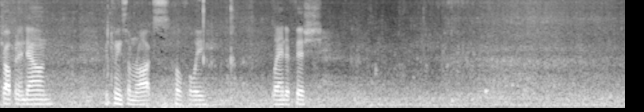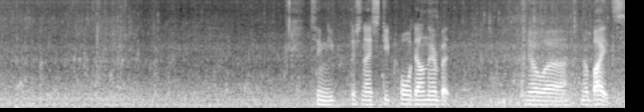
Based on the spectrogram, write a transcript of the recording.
dropping it down between some rocks, hopefully land a fish. There's a nice deep hole down there, but no, uh, no bites.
